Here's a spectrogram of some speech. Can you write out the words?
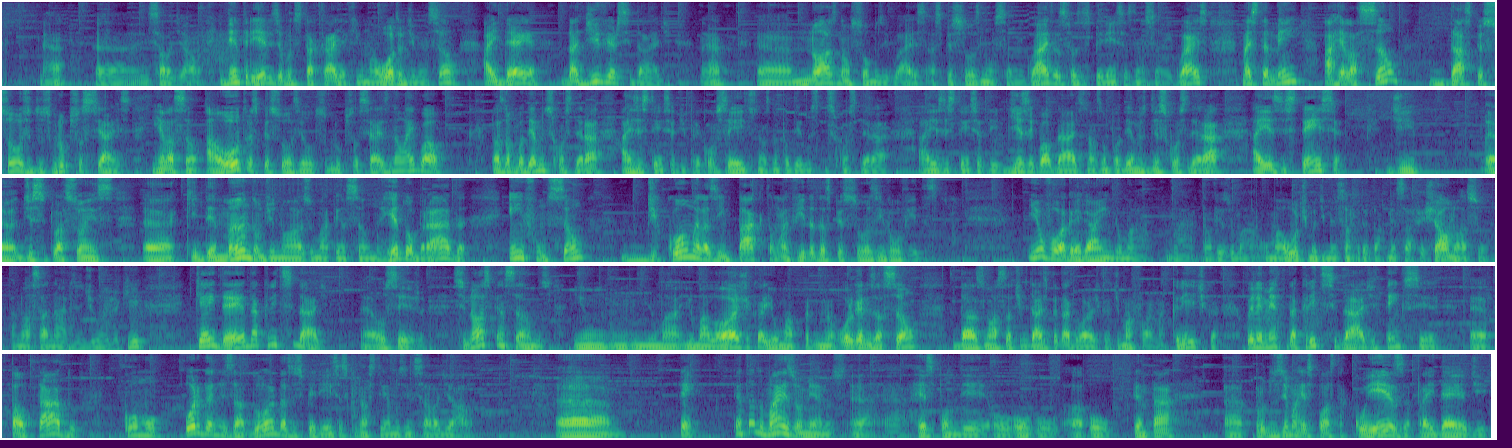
né? Uh, em sala de aula. E dentre eles eu vou destacar e aqui uma outra dimensão, a ideia da diversidade, né? É, nós não somos iguais, as pessoas não são iguais, as suas experiências não são iguais, mas também a relação das pessoas e dos grupos sociais em relação a outras pessoas e outros grupos sociais não é igual. Nós não podemos desconsiderar a existência de preconceitos, nós não podemos desconsiderar a existência de desigualdades, nós não podemos desconsiderar a existência de, uh, de situações uh, que demandam de nós uma atenção redobrada em função de como elas impactam a vida das pessoas envolvidas. E eu vou agregar ainda uma, uma talvez uma, uma última dimensão para tentar começar a fechar o nosso, a nossa análise de hoje aqui, que é a ideia da criticidade. Né? Ou seja, se nós pensamos em, um, em, uma, em uma lógica e uma, uma organização das nossas atividades pedagógicas de uma forma crítica, o elemento da criticidade tem que ser é, pautado como organizador das experiências que nós temos em sala de aula. Bem, tentando mais ou menos é, é, responder ou, ou, ou, ou tentar ah, produzir uma resposta coesa para a ideia de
